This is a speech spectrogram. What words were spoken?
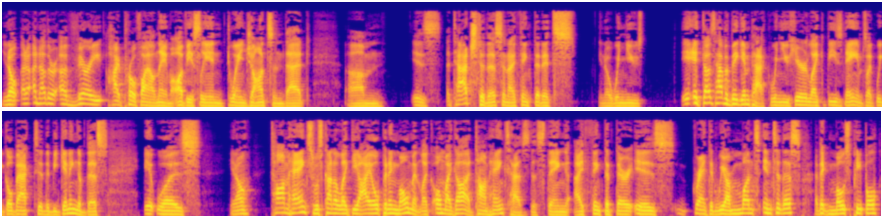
you know another a very high profile name, obviously in Dwayne Johnson that um, is attached to this, and I think that it's you know when you it, it does have a big impact when you hear like these names. Like we go back to the beginning of this, it was, you know, Tom Hanks was kind of like the eye opening moment. Like, oh my God, Tom Hanks has this thing. I think that there is, granted, we are months into this. I think most people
